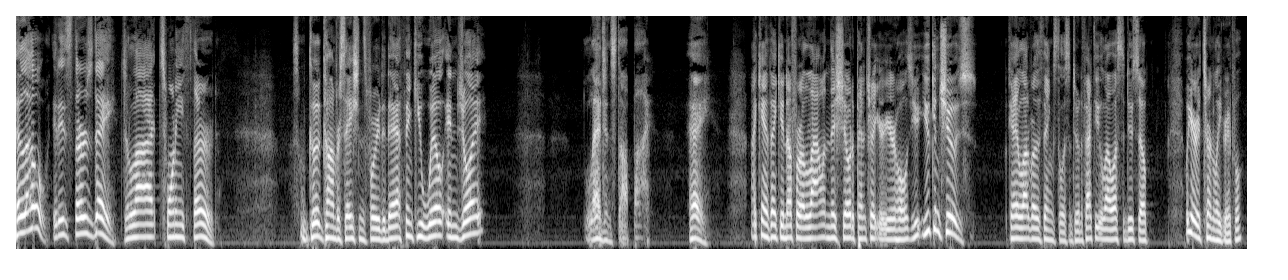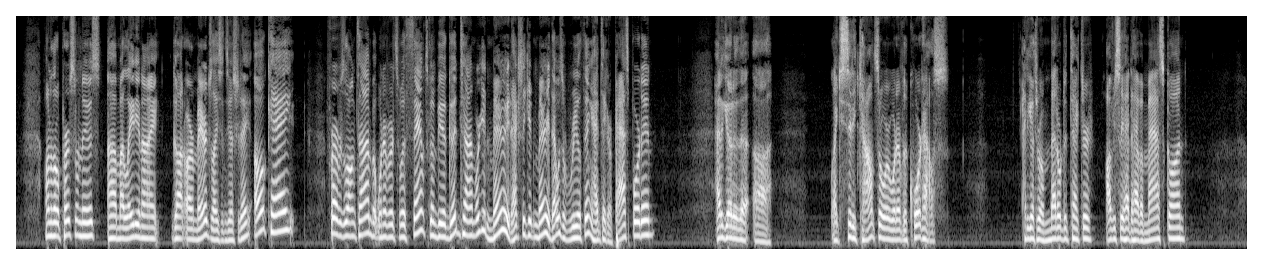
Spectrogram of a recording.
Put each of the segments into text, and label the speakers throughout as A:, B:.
A: Hello, it is Thursday, July 23rd. Some good conversations for you today. I think you will enjoy. Legend stop by. Hey, I can't thank you enough for allowing this show to penetrate your ear holes. You you can choose, okay, a lot of other things to listen to. And the fact that you allow us to do so, we are eternally grateful. On a little personal news, uh, my lady and I got our marriage license yesterday. Okay, forever's a long time, but whenever it's with Sam, it's going to be a good time. We're getting married, actually getting married. That was a real thing. I had to take our passport in. Had to go to the uh, like city council or whatever the courthouse. Had to go through a metal detector. Obviously, had to have a mask on.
